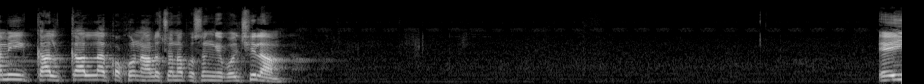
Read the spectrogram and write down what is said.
আমি কাল কাল না কখন আলোচনা প্রসঙ্গে বলছিলাম এই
